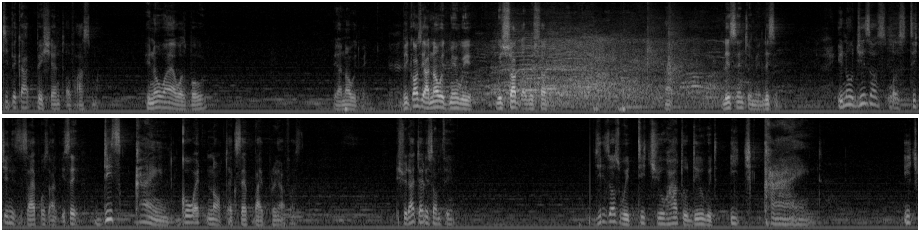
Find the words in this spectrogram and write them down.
typical patient of asthma. You know why I was bold? You are not with me. Because you are not with me, we, we shut that, we shut that. Now, listen to me, listen. You know, Jesus was teaching his disciples and he said, This kind goeth not except by prayer fasting. Should I tell you something? Jesus will teach you how to deal with each kind. Each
